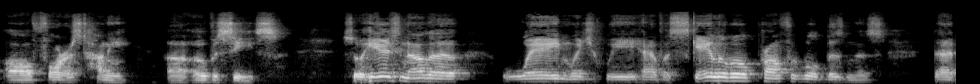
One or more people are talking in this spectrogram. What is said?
of forest honey uh, overseas. So here's another way in which we have a scalable, profitable business that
